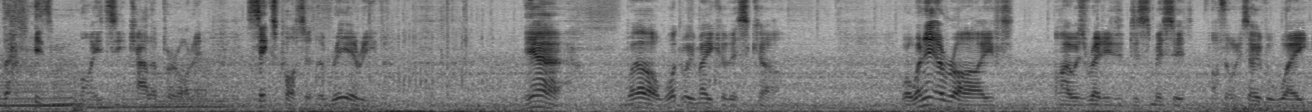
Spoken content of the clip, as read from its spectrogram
That is mighty caliper on it. Six pot at the rear even. Yeah, well, what do we make of this car? Well, when it arrived, I was ready to dismiss it. I thought it's overweight.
